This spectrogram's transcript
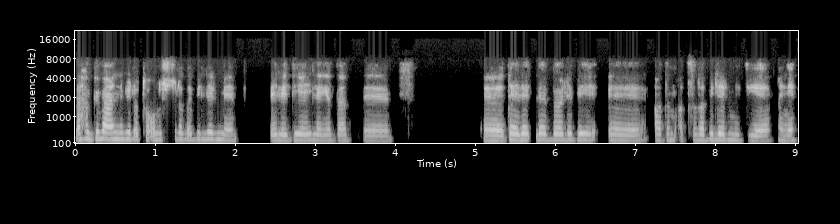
daha güvenli bir rota oluşturulabilir mi? Belediyeyle ya da e, e, devletle böyle bir e, adım atılabilir mi diye hani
